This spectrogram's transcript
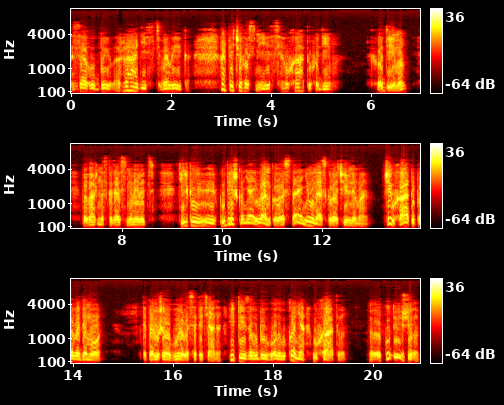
Загубила, радість велика. А ти чого смієшся? У хату ходімо. Ходімо, поважно сказав сміливець. Тільки куди ж коня, Іванко? Останній у нас ковачів нема. Чи в хату поведемо? Тепер уже обурилася Тетяна. І ти загубив голову коня у хату. Куди ж його?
